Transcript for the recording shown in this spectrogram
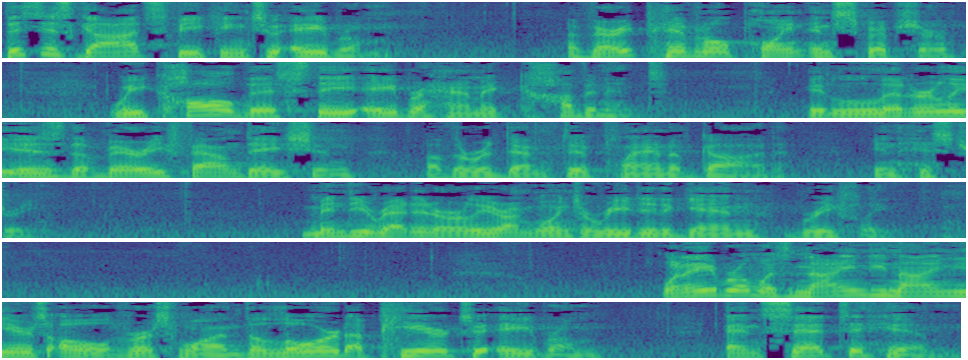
This is God speaking to Abram, a very pivotal point in Scripture. We call this the Abrahamic covenant. It literally is the very foundation of the redemptive plan of God in history. Mindy read it earlier. I'm going to read it again briefly. When Abram was 99 years old, verse 1, the Lord appeared to Abram and said to him,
